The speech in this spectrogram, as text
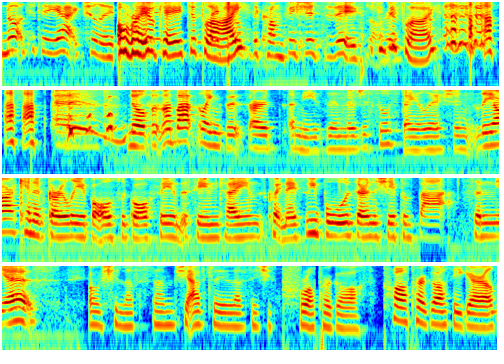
Not today, actually. Oh, right, okay, just lie. The comfy shoes today. Sorry. You can just lie. um, no, but my batwing boots are amazing. They're just so stylish and they are kind of girly but also gothy at the same time. It's quite nice. The wee bows are in the shape of bats, and yes. Oh, she loves them. She absolutely loves them. She's proper goth, proper gothy girl.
